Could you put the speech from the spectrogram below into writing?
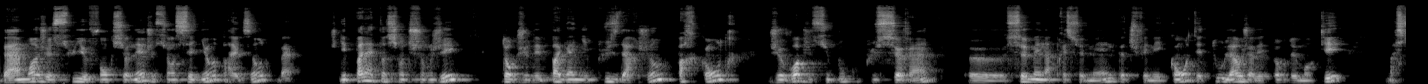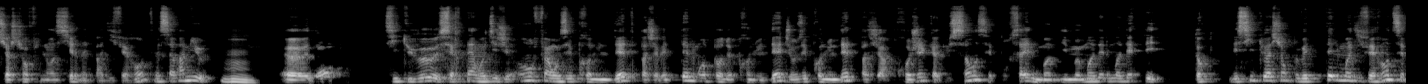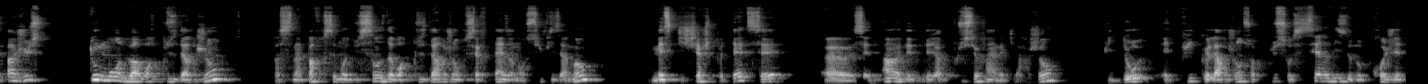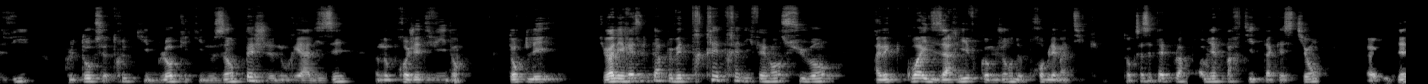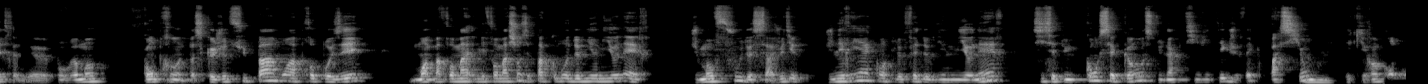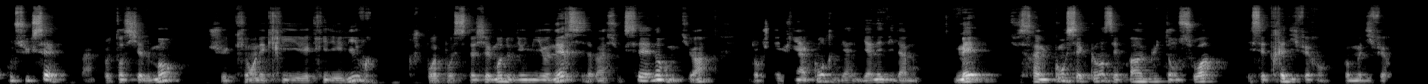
ben moi je suis fonctionnaire, je suis enseignant par exemple, ben je n'ai pas l'intention de changer, donc je n'ai pas gagné plus d'argent. Par contre, je vois que je suis beaucoup plus serein euh, semaine après semaine quand je fais mes comptes et tout là où j'avais peur de manquer. Ma situation financière n'est pas différente, mais ça va mieux. Mmh. Euh, donc, si tu veux, certains vont dire j'ai enfin osé prendre une dette parce que j'avais tellement peur de prendre une dette, j'ai osé prendre une dette parce que j'ai un projet qui a du sens et pour ça il me, demandait de m'endetter. Donc les situations peuvent être tellement différentes, c'est pas juste tout le monde va avoir plus d'argent, parce que ça n'a pas forcément du sens d'avoir plus d'argent, certains en ont suffisamment, mais ce qu'ils cherchent peut-être, c'est, euh, un, d'être déjà plus serein avec l'argent, puis d'autres, et puis que l'argent soit plus au service de nos projets de vie, plutôt que ce truc qui bloque et qui nous empêche de nous réaliser dans nos projets de vie. Donc, donc les, tu vois, les résultats peuvent être très très différents suivant avec quoi ils arrivent comme genre de problématique. Donc ça, c'est peut-être la première partie de ta question, euh, d'être euh, pour vraiment comprendre. Parce que je ne suis pas, moi, à proposer, moi, ma forma mes formations, c'est pas comment devenir millionnaire. Je m'en fous de ça. Je veux dire, je n'ai rien contre le fait de devenir millionnaire si c'est une conséquence d'une activité que je fais avec passion mmh. et qui rencontre beaucoup de succès. Ben, potentiellement, j'écris, on écrit, j'écris des livres, je pourrais potentiellement devenir millionnaire si ça avait un succès énorme, tu vois. Donc, je n'ai rien contre, bien, bien évidemment. Mais ce serait une conséquence et pas un but en soi, et c'est très différent comme différence.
